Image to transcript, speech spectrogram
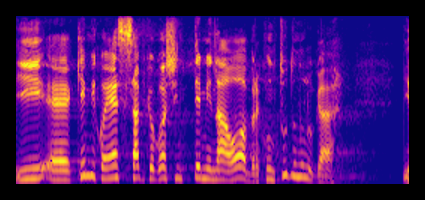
E é, quem me conhece sabe que eu gosto de terminar a obra com tudo no lugar. E,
